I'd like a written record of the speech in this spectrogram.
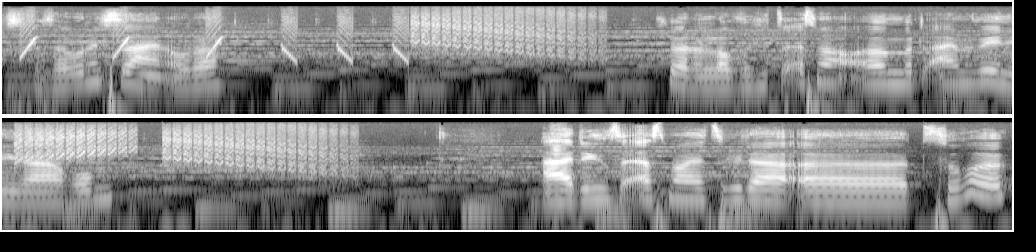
Das kann ja wohl nicht sein, oder? Tja, dann laufe ich jetzt erstmal äh, mit einem weniger herum. Allerdings erstmal jetzt wieder äh, zurück,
